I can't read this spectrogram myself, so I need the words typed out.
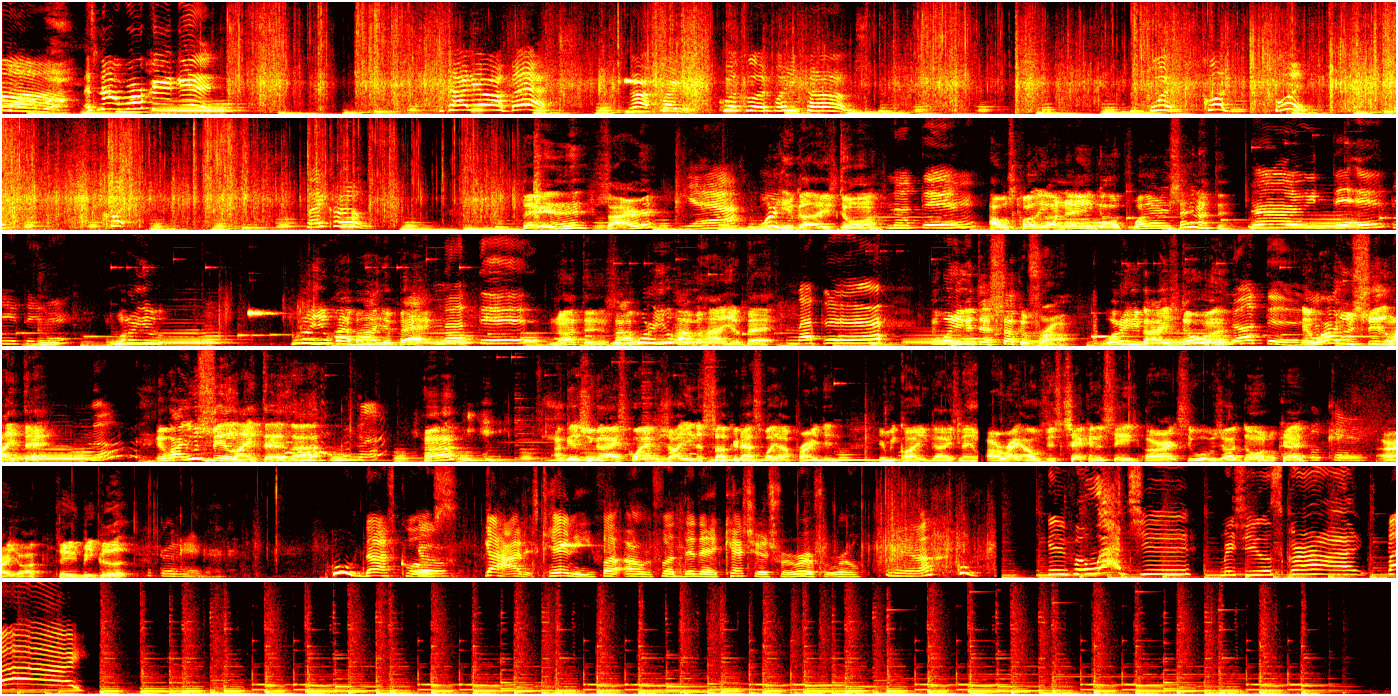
It's not working again. Off back. Ah, spider. Quick, quick, before he comes. Quick, quick, quick. Quick. Quick, comes. Zayden, Zyron. Yeah, What are you guys doing? nothing. I was calling your name, y'all. Why y'all didn't say nothing? No, we didn't. Anything? What are you? What are you hiding behind your back? Nothing. Nothing. Zay, what are you hiding behind your back? Nothing. And where do you get that sucker from? What are you guys doing? Nothing. And why are you sitting like that? No. And why are you sitting like that, Zay? No. Huh? I guess you guys quiet because y'all eating a sucker. That's why y'all probably didn't hear me call you guys' name. All right, I was just checking to see. All right, see what was y'all doing, okay? Okay. All right, y'all continue to be good. Okay. Whew, that's close. Gotta hide this candy for um for the, the catchers for real for real. Yeah. Thanks for watching. Make sure you subscribe.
